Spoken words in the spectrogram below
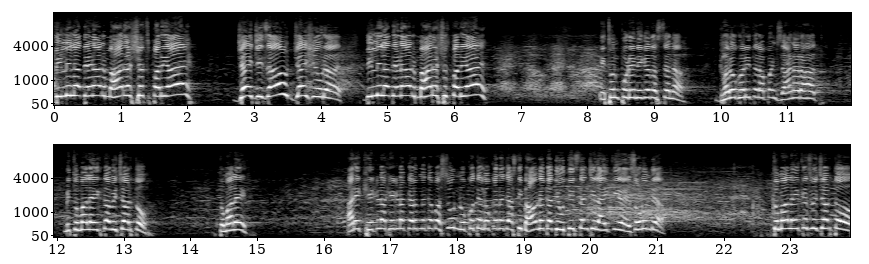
दिल्लीला देणार महाराष्ट्रच पर्याय? जय जिजाऊ जय शिवराय. दिल्लीला देणार महाराष्ट्रच पर्याय? इथून पुढे निघत असताना घरोघरी तर आपण जाणार आहात मी तुम्हाला एकदा विचारतो. तुम्हाला एक अरे खेकडा खेकडा करत नका बसू. नको त्या लोकांना जास्ती भाव नका देऊ. तीच त्यांची लायकी आहे. सोडून द्या. तुम्हाला एकच विचारतो.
